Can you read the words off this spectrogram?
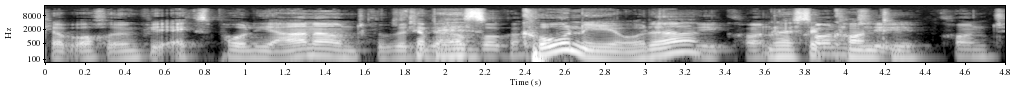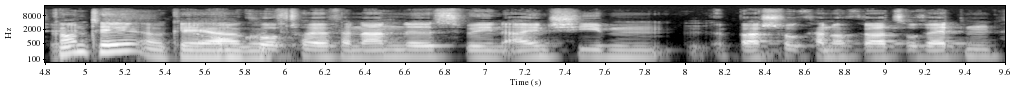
glaube auch irgendwie Ex-Paulianer und gebürtiger ich glaube, er heißt Kone, oder? Nee, Con oder heißt der Conte? Conte, Conte? okay, ja, gut. Kurft Heuer Fernandes will ihn einschieben, Bascho kann auch gerade so retten.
